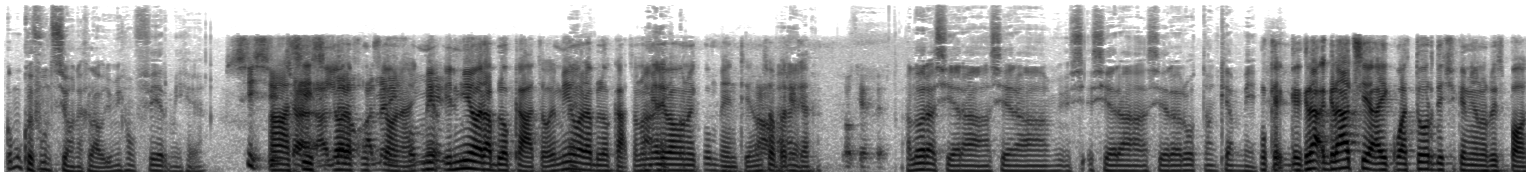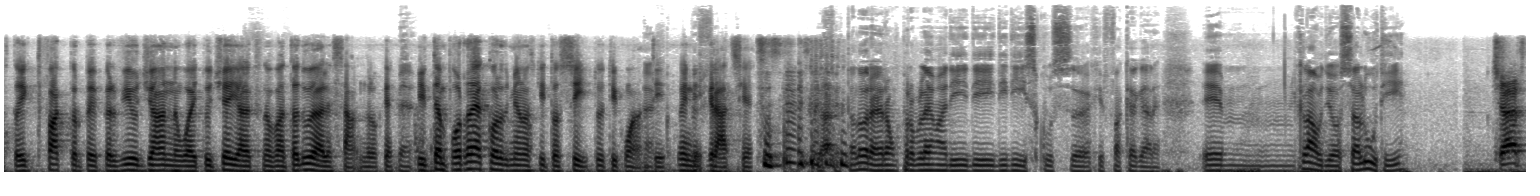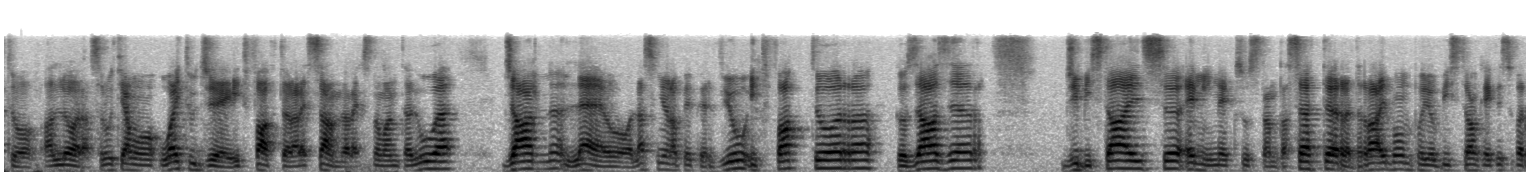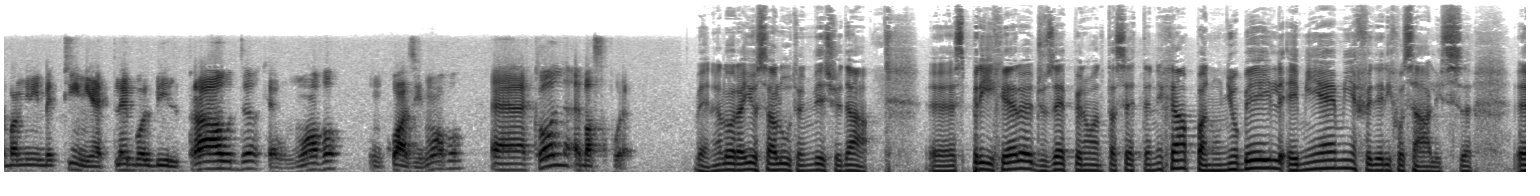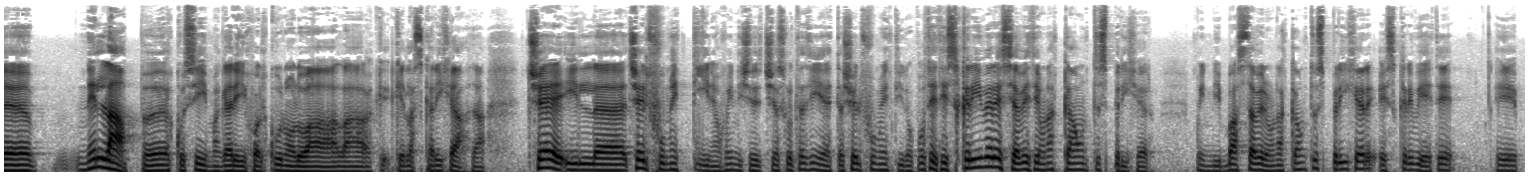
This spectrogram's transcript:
Comunque funziona, Claudio, mi confermi che... Sì, sì, ah, cioè, sì, sì, ora funziona. Il mio, il mio era bloccato, il mio Eh. era bloccato, non Ah, mi arrivavano i commenti, non No, so perché. ok. Allora si era, si era, si, era, si era rotto anche a me. Ok, gra- grazie ai 14 che mi hanno risposto, Hit Factor Pay Per View, Gian, Y2J, Alex92 e Alessandro, che Bene. il tempo record mi hanno scritto sì, tutti quanti, Ecco, quindi perfetto. grazie. Perfetto, allora era un problema di, di, di discus eh, che fa cagare. Ehm, Claudio, saluti? Certo, allora salutiamo Y2J, Hit Factor, Alessandro, Alex92, Gian, Leo, la signora Pay Per View, Hit Factor, Gozazer, GB Styles, Emi Nexus 87, Red Ribbon, poi ho visto anche Christopher Bandini Bettini e Playboy Bill Proud, che è un nuovo, un quasi nuovo, eh, Cole e basta pure. Bene, allora io saluto invece da eh, Spreaker, Giuseppe97NK, Nugno Bale, Emi e Federico Salis. Eh, nell'app, così magari qualcuno lo ha, la- che, che l'ha scaricata, c'è il, c'è il fumettino, quindi se ci ascoltate in diretta, c'è il fumettino, potete scrivere se avete un account Spreaker. Quindi basta avere un account Spreaker e scrivete e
